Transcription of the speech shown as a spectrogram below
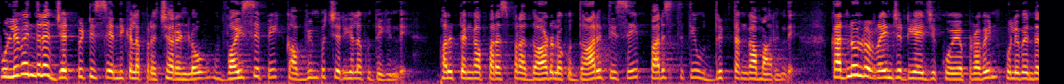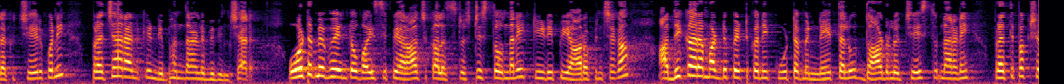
పులివెందుల జెడ్పీటీసీ ఎన్నికల ప్రచారంలో వైసీపీ కవ్వింపు చర్యలకు దిగింది. ఫలితంగా పరస్పర దాడులకు దారితీసి పరిస్థితి ఉద్రిక్తంగా మారింది. కర్నూలు రేంజ్ డీఐజీ కోయ ప్రవీణ్ పులివెందులకు చేరుకుని ప్రచారానికి నిబంధనలు విధించారు. ఓటమి భయంతో వైసీపీ అరాచకాలు సృష్టిస్తోందని టీడీపీ ఆరోపించగా అధికారం అడ్డుపెట్టుకుని కూటమి నేతలు దాడులు చేస్తున్నారని ప్రతిపక్ష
